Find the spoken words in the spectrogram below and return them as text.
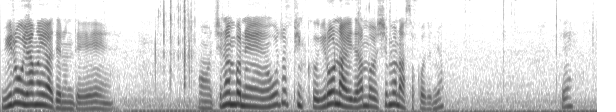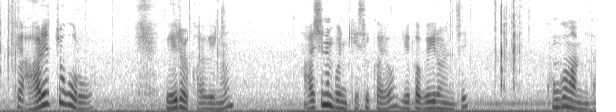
위로 향해야 되는데 어, 지난번에 호주핑크 이런 아이들 한번 심어놨었거든요. 네, 이렇게 아래쪽으로 왜 이럴까요? 얘는 아시는 분 계실까요? 얘가 왜 이러는지 궁금합니다.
